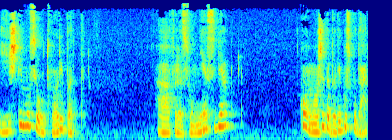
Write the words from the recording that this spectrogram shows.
И ще му се отвори път. А в разумния свят кой може да бъде господар?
